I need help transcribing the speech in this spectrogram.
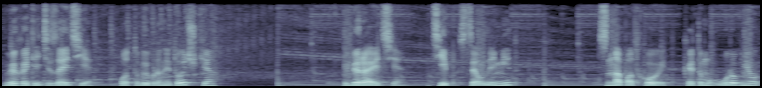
вы хотите зайти от выбранной точки, выбираете тип sell limit, цена подходит к этому уровню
